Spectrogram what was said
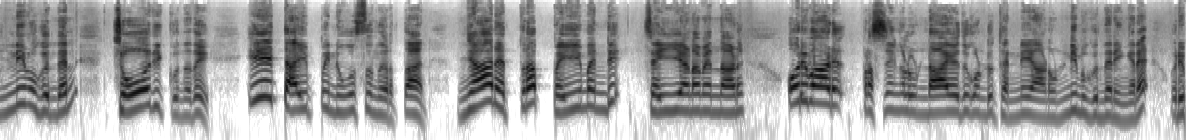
ഉണ്ണി മുകുന്ദൻ ചോദിക്കുന്നത് ഈ ടൈപ്പ് ന്യൂസ് നിർത്താൻ ഞാൻ എത്ര പേയ്മെന്റ് ചെയ്യണമെന്നാണ് ഒരുപാട് പ്രശ്നങ്ങൾ ഉണ്ടായതുകൊണ്ട് തന്നെയാണ് ഉണ്ണി മുകുന്ദൻ ഇങ്ങനെ ഒരു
